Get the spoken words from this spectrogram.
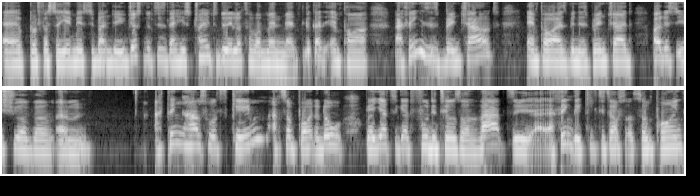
uh, Professor Yemi Osinbajo, you just notice that he's trying to do a lot of amendment. Look at N-Power. I think it's his brainchild. N-Power has been his brainchild. All this issue of um, um I think households came at some point, although we are yet to get full details on that. I think they kicked it off at some point.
